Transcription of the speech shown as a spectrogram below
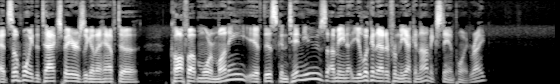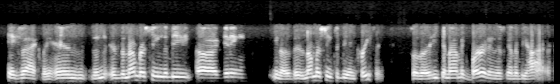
at some point the taxpayers are going to have to cough up more money if this continues. I mean, you're looking at it from the economic standpoint, right? Exactly, and the, the numbers seem to be uh, getting, you know, the numbers seem to be increasing. So the economic burden is going to be higher.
